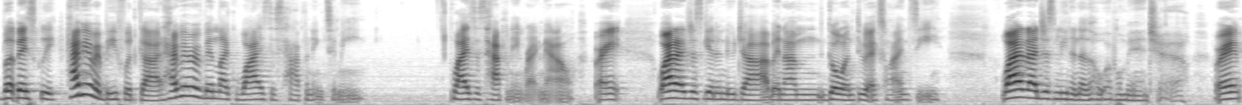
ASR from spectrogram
but basically, have you ever beef with God? Have you ever been like, Why is this happening to me? Why is this happening right now? Right? Why did I just get a new job and I'm going through X, Y, and Z? Why did I just meet another horrible man, child? Right?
